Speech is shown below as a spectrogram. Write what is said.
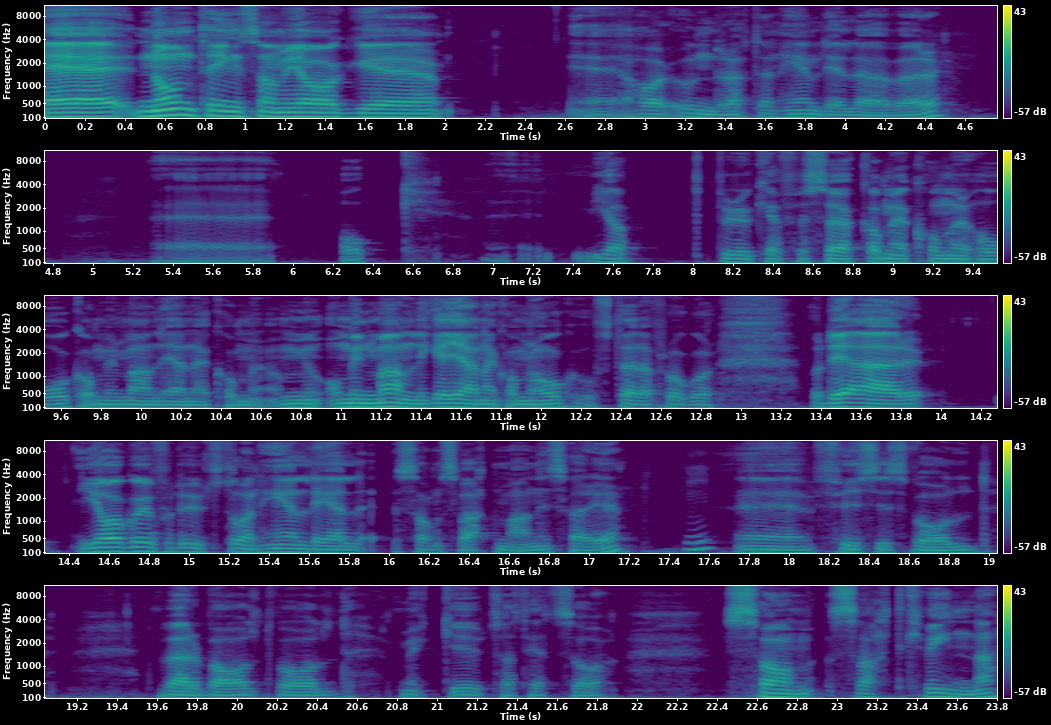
Eh, någonting som jag eh, eh, har undrat en hel del över eh, och eh, jag brukar försöka om jag kommer ihåg, om min manliga hjärna kommer, om, om min manliga hjärna kommer ihåg och ställa frågor. Och det är, jag har ju fått utstå en hel del som svart man i Sverige. Mm. Eh, fysiskt våld, verbalt våld, mycket utsatthet så. Som svart kvinna,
